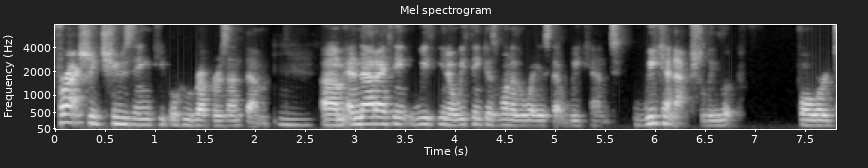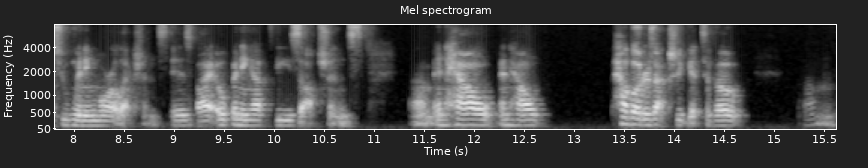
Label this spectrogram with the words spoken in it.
for actually choosing people who represent them. Mm. Um, and that I think we, you know, we think is one of the ways that we can we can actually look forward to winning more elections is by opening up these options um, and how and how how voters actually get to vote. Um,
